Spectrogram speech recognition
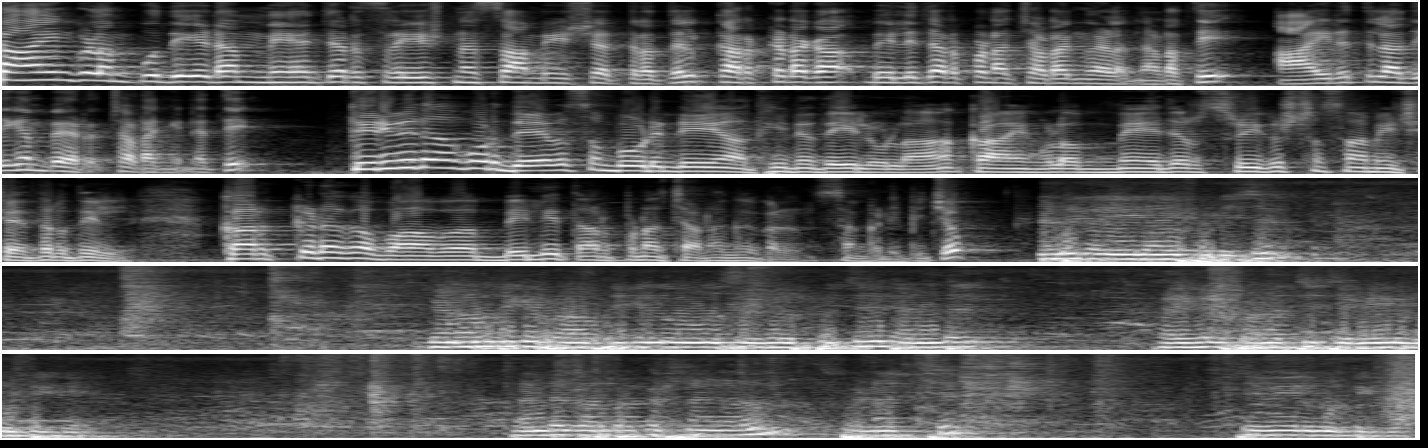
കായംകുളം പുതിയിടം മേജർ ശ്രീകൃഷ്ണസ്വാമി ക്ഷേത്രത്തിൽ കർക്കിടക ബലിതർപ്പണ ചടങ്ങുകൾ നടത്തി ആയിരത്തിലധികം പേർ ചടങ്ങിനെത്തി. തിരുവിതാംകൂർ ദേവസ്വം ബോർഡിന്റെ അധീനതയിലുള്ള കായംകുളം മേജർ ശ്രീകൃഷ്ണസ്വാമി ക്ഷേത്രത്തിൽ കർക്കിടക വാവ് ബലി തർപ്പണ ചടങ്ങുകൾ സംഘടിപ്പിച്ചു. രണ്ട് ഗണപതിക്ക് സങ്കല്പിച്ച് കൈകൾ പിണച്ച് ചെവിയിൽ മുട്ടിക്കുക. രണ്ട് ഗർഭകഷ്ണങ്ങളും പിണച്ച് ചെവിയിൽ മുട്ടിക്കുക.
